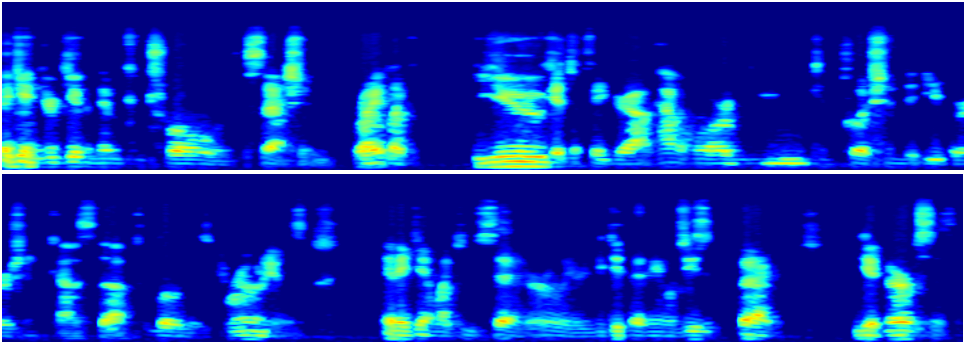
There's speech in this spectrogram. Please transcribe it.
Again, you're giving them control of the session, right? Like you get to figure out how hard you can push into eversion kind of stuff to load those peroneals. And again, like you said earlier, you get that analgesic effect, you get nervous system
